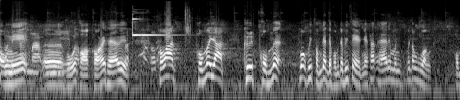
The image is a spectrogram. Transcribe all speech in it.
องค์นี้ได้มาเอองค์อนี้โหขอขอให้แท้พี่ เพราะว่าผมไม่อยากคือผมเนี่ยพวกพิสมเด็จเดี๋ยวผมจะพิเศษไงถ้าแท้เนี่ยมันไม่ต้องห่วง ผม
